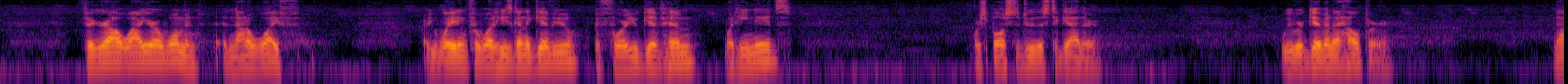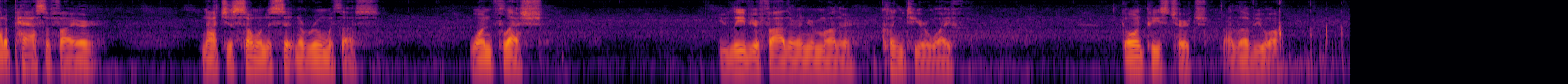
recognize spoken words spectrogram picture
Figure out why you're a woman and not a wife. Are you waiting for what he's going to give you before you give him what he needs? We're supposed to do this together. We were given a helper, not a pacifier, not just someone to sit in a room with us. One flesh. You leave your father and your mother, cling to your wife. Go in peace, church. I love you all.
